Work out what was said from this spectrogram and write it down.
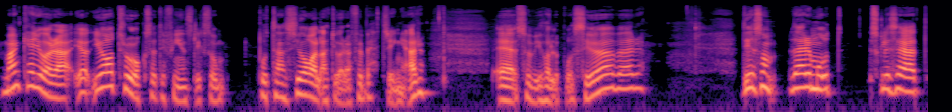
man kan göra, jag, jag tror också att det finns liksom potential att göra förbättringar eh, som vi håller på att se över. Det som däremot skulle säga att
